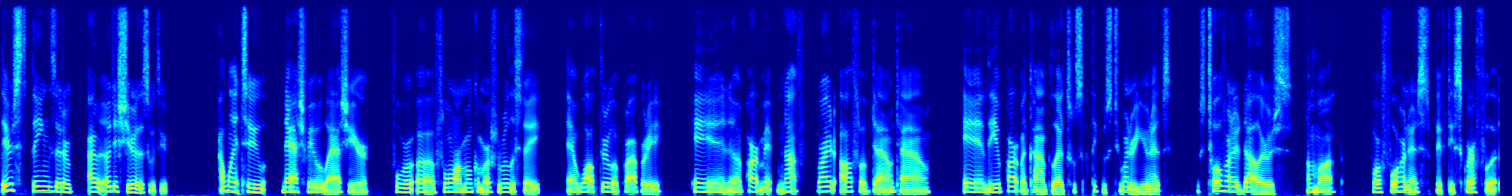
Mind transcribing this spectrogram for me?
There's things that are, I, I'll just share this with you. I went to Nashville last year for a forum on commercial real estate and walked through a property in an apartment not right off of downtown. And the apartment complex was, I think it was 200 units. It was $1,200 a month for a 450 square foot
